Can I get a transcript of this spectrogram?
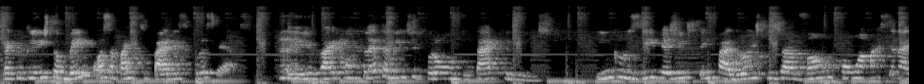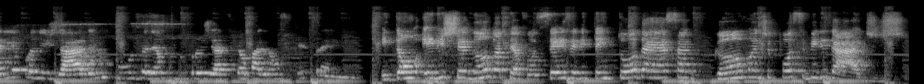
para que o cliente também possa participar desse processo. Ele vai completamente pronto, tá, Cris? Inclusive, a gente tem padrões que já vão com a marcenaria planejada inclusa dentro do projeto, que é o padrão Superframe. Então, ele chegando até vocês, ele tem toda essa gama de possibilidades.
